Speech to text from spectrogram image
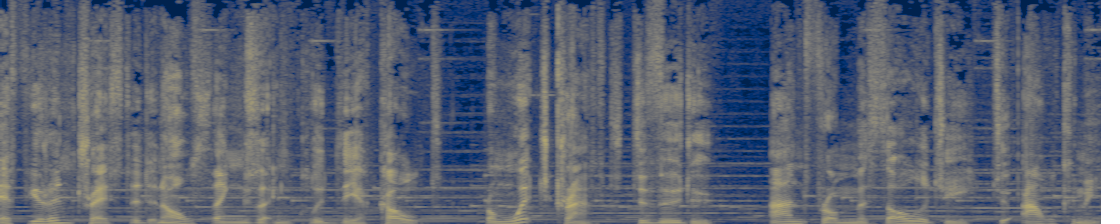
If you're interested in all things that include the occult, from witchcraft to voodoo, and from mythology to alchemy,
